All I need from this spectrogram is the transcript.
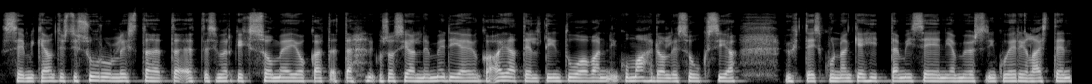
se, mikä on tietysti surullista, että, että esimerkiksi some, joka tätä niin kuin sosiaalinen media, jonka ajateltiin tuovan niin kuin mahdollisuuksia yhteiskunnan kehittämiseen ja myös niin kuin erilaisten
